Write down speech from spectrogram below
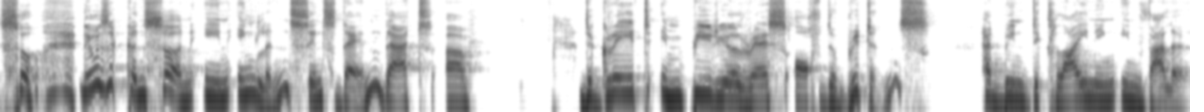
So there was a concern in England since then that uh, the great imperial race of the Britons had been declining in valor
